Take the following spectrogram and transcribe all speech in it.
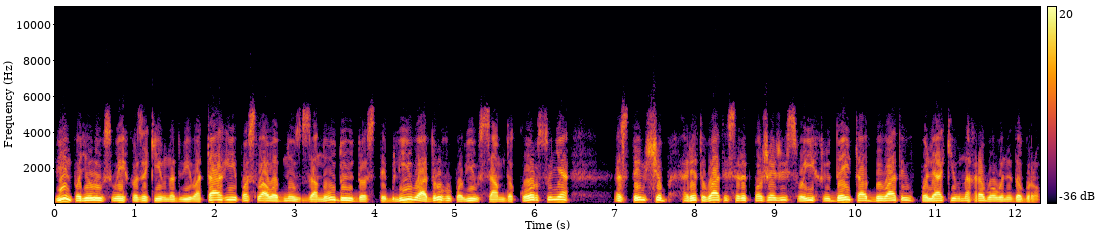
Він поділив своїх козаків на дві ватаги і послав одну з занудою до стеблів, а другу повів сам до Корсуня з тим, щоб рятувати серед пожежі своїх людей та відбивати в поляків награбоване добро.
